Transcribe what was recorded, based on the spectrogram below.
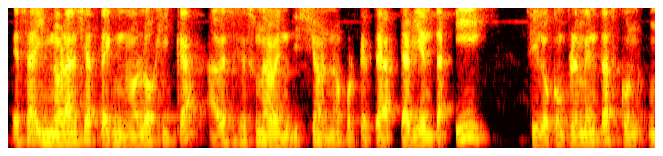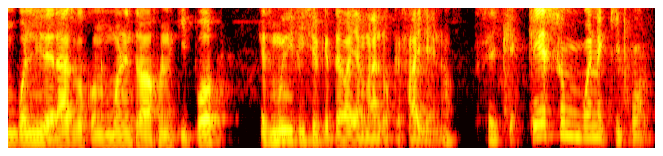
esa ignorancia tecnológica a veces es una bendición, ¿no? Porque te, te, avienta. Y si lo complementas con un buen liderazgo, con un buen trabajo en equipo, es muy difícil que te vaya mal o que falle, ¿no? Sí, ¿qué, es un buen equipo?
